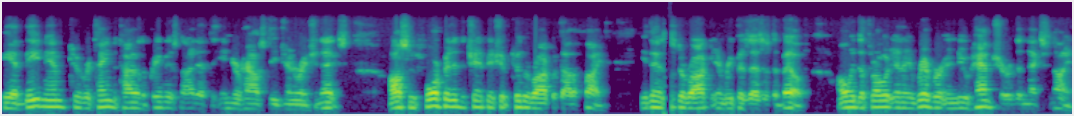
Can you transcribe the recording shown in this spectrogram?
he had beaten him to retain the title the previous night at the In Your House D-Generation X. Austin forfeited the championship to The Rock without a fight. He then took The Rock and repossesses the belt only to throw it in a river in New Hampshire the next night.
